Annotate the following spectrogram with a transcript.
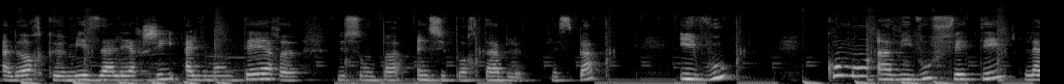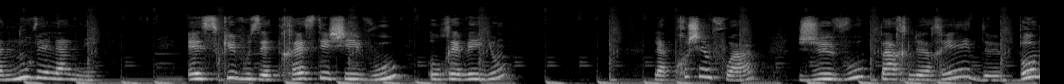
alors que mes allergies alimentaires ne sont pas insupportables, n'est-ce pas? Et vous, comment avez-vous fêté la nouvelle année? Est-ce que vous êtes resté chez vous au réveillon? La prochaine fois, je vous parlerai de bonnes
